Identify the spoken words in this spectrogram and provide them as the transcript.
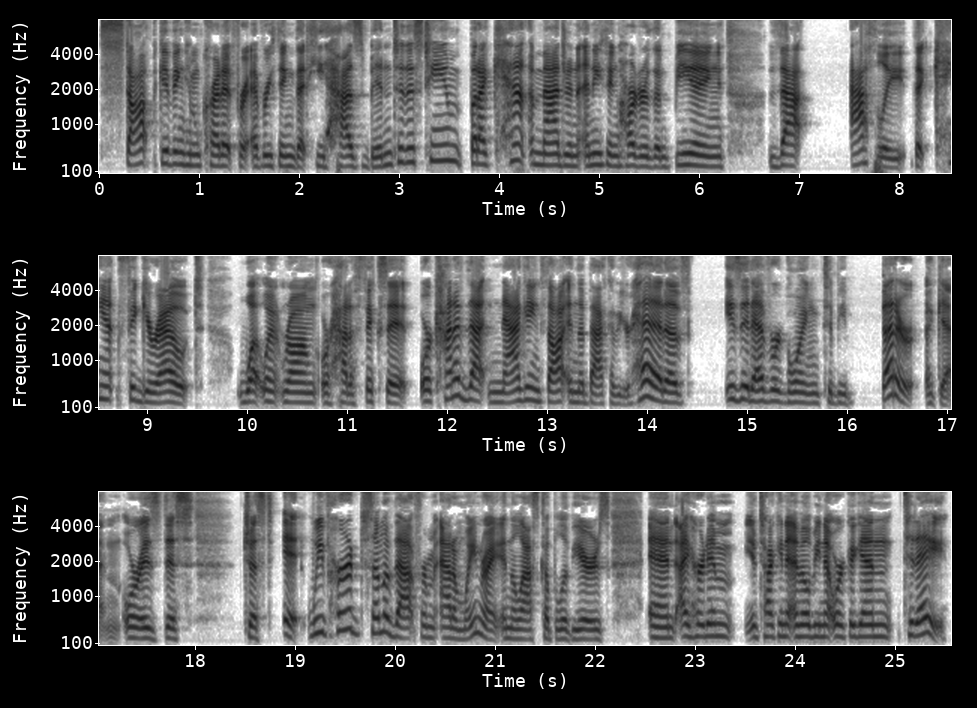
stop giving him credit for everything that he has been to this team, but I can't imagine anything harder than being that athlete that can't figure out what went wrong or how to fix it or kind of that nagging thought in the back of your head of is it ever going to be better again or is this just it. We've heard some of that from Adam Wainwright in the last couple of years. And I heard him you know, talking to MLB Network again today,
